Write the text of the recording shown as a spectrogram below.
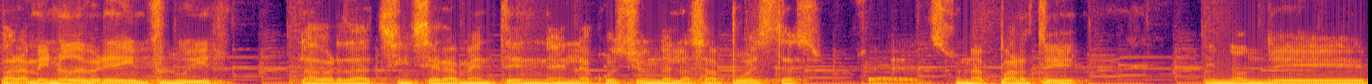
para mí no debería influir, la verdad, sinceramente, en, la cuestión de las apuestas. Es una parte en donde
